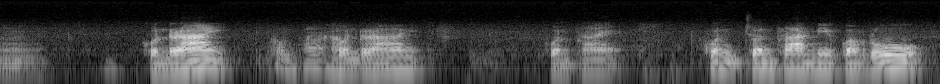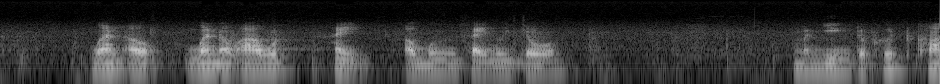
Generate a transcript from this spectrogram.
อืมคนร้าย คนพาคนร้ายคนพรายคนชนพรานมีความรู้ เหมือนเอา เหมือนเอาอาวุธ ให้เอามือใส่มือโจร มันยิงตะพืชฆ่า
